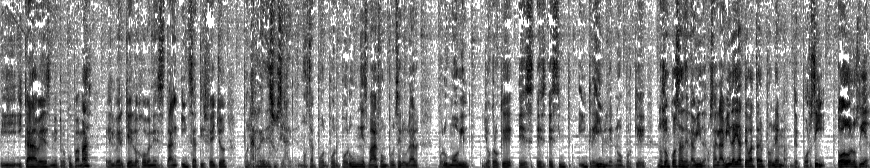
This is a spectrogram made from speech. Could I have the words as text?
y, cada vez me preocupa más el ver que los jóvenes están insatisfechos por las redes sociales no o sea por, por, por un smartphone por un celular por un móvil, yo creo que es, es, increíble, ¿no? Porque no son cosas de la vida. O sea, la vida ya te va a traer problemas de por sí, todos los días.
